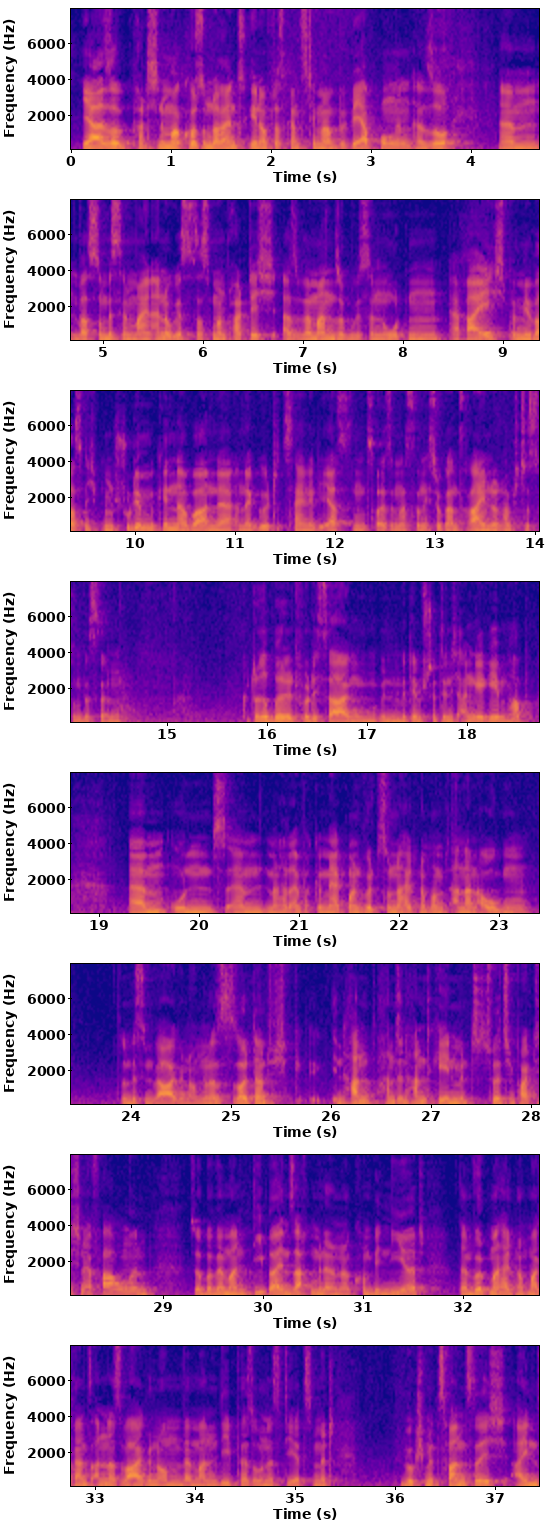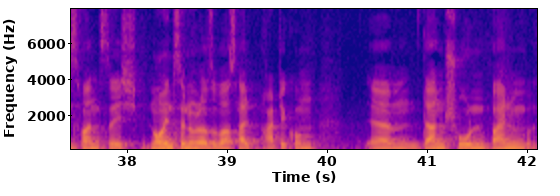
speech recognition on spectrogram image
Ja, also praktisch nochmal kurz, um da reinzugehen auf das ganze Thema Bewerbungen. Also ähm, was so ein bisschen mein Eindruck ist, dass man praktisch, also wenn man so gewisse Noten erreicht, bei mir war es nicht beim Studienbeginn, aber an der, an der Goethe zählen ja die ersten zwei Semester nicht so ganz rein, dann habe ich das so ein bisschen gedribbelt, würde ich sagen, mit, dem Schnitt, den ich angegeben habe. Ähm, und ähm, man hat einfach gemerkt, man wird so halt nochmal mit anderen Augen so ein bisschen wahrgenommen. Das sollte natürlich in Hand, Hand in Hand gehen mit zusätzlichen praktischen Erfahrungen. So, aber wenn man die beiden Sachen miteinander kombiniert, dann wird man halt nochmal ganz anders wahrgenommen, wenn man die Person ist, die jetzt mit wirklich mit 20, 21, 19 oder sowas halt ein Praktikum ähm, dann schon bei einem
